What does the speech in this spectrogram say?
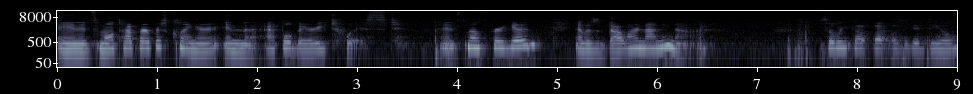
And it's multi-purpose cleaner in the Appleberry Twist. And it smells pretty good. It was $1.99. So we thought that was a good deal.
